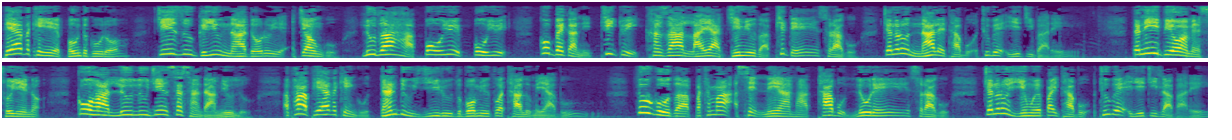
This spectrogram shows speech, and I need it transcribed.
ဘုရားသခင်ရဲ့ဘုံတကူတော်ကျေးဇူးဂရုနာတော်တို့ရဲ့အကြောင်းကိုလူသားဟာပို၍ပို၍ကိုယ့်ဘက်ကနေထိတွေ့ခံစားလာရခြင်းမျိုးသာဖြစ်တယ်ဆိုတာကိုကျွန်တော်နားလည်ထားဖို့အထူးပဲအရေးကြီးပါတယ်။တနည်းပြောရမယ်ဆိုရင်တော့ကိုဟာလူလူချင်းဆက်ဆံတာမျိုးလို့အဖဖျားသခင်ကိုတန်းတူရည်လူသဘောမျိုးသွားထားလို့မရဘူး။သူ့ကိုယ်သာပထမအဆင့်နေရာမှာထားဖို့လိုတယ်ဆိုတာကိုကျွန်တော်ရင်ဝယ်ပိုက်ထားဖို့အထူးပဲအရေးကြီးလာပါတယ်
